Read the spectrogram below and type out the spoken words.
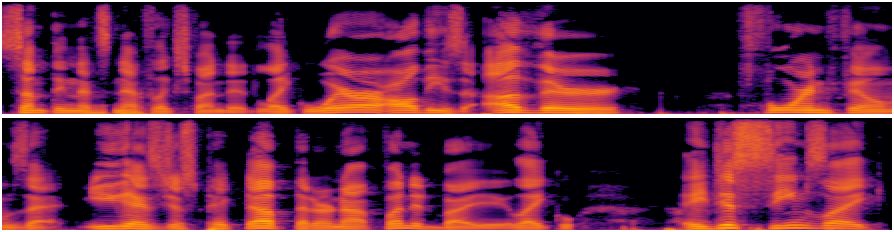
something that's Netflix funded? Like, where are all these other foreign films that you guys just picked up that are not funded by you? Like, it just seems like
